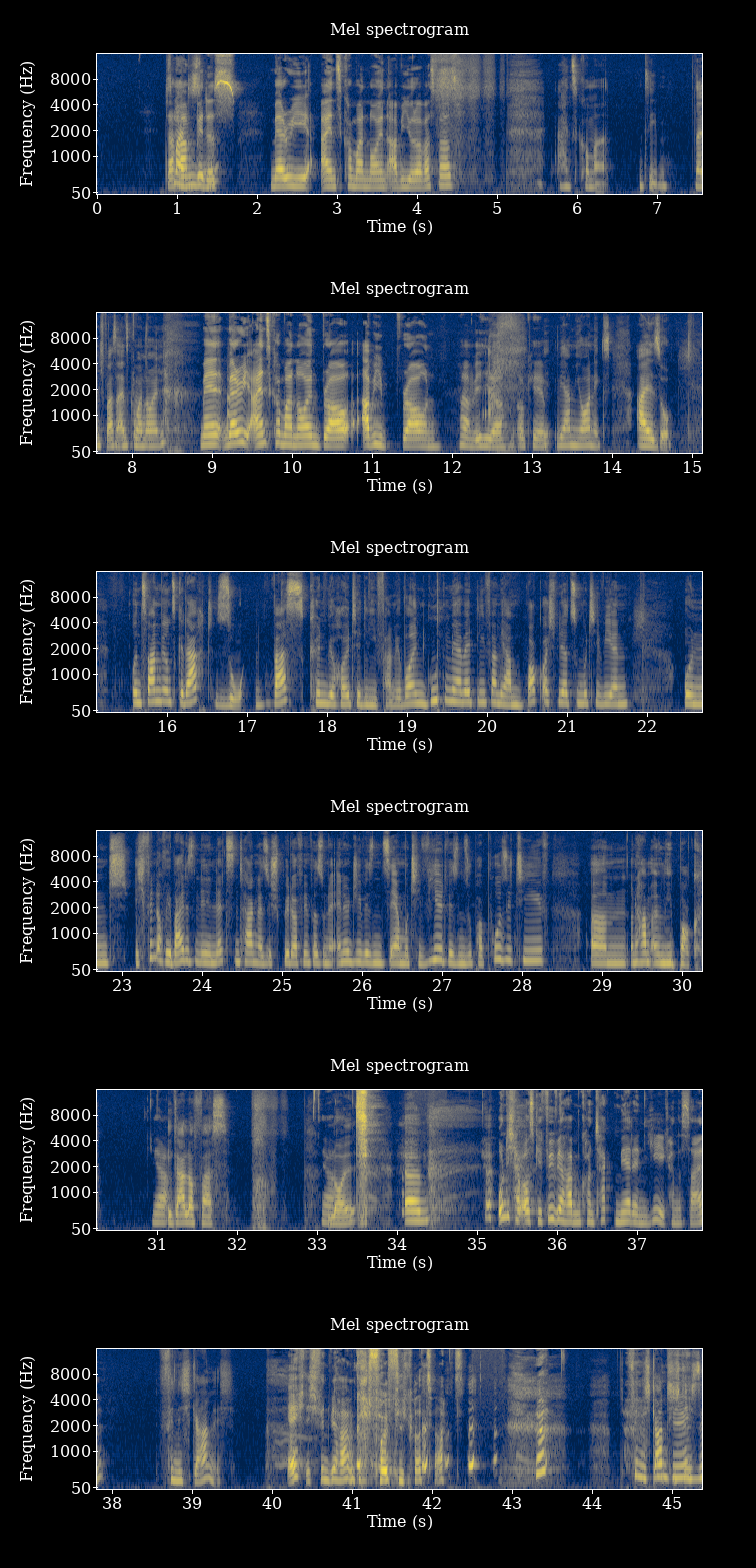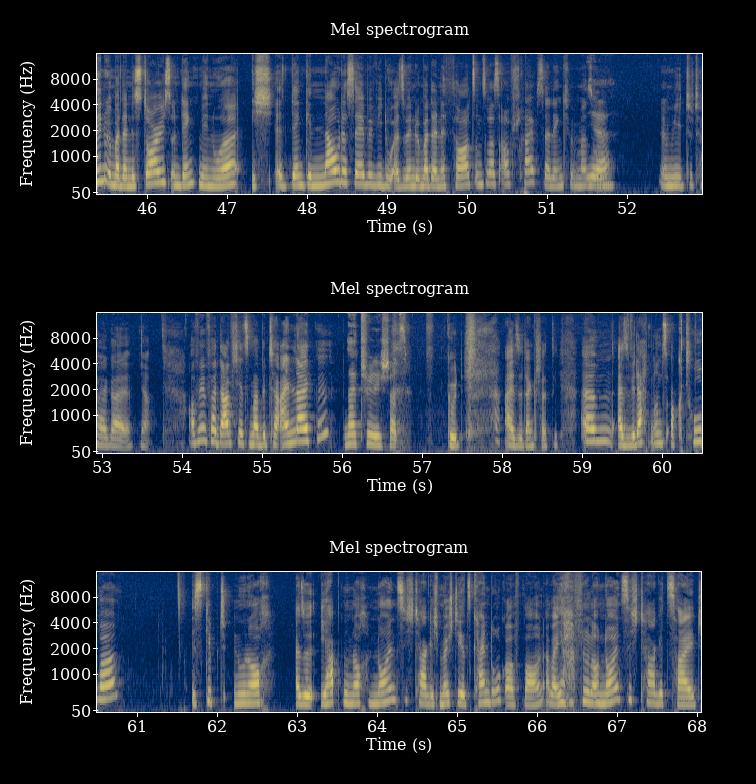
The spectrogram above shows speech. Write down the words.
Da Das haben wir du, ne? das Mary 1,9 Abi oder was war's? 1,7. Nein, Spaß, 1,9. Ma- Mary 1,9 Brown, Abi Brown haben wir hier. Okay. Wir haben ja nichts. Also, und zwar haben wir uns gedacht, so, was können wir heute liefern? Wir wollen guten Mehrwert liefern, wir haben Bock, euch wieder zu motivieren. Und ich finde auch, wir beide sind in den letzten Tagen, also ich spüre da auf jeden Fall so eine Energy, wir sind sehr motiviert, wir sind super positiv ähm, und haben irgendwie Bock. Ja. Egal auf was. ja. Lol. ähm, Und ich habe auch das Gefühl, wir haben Kontakt mehr denn je. Kann es sein? finde ich gar nicht. Echt? Ich finde, wir haben gerade voll viel Kontakt. Finde ich gar Okay. nicht. Ich, ich sehe nur immer deine Stories und denke mir nur, ich äh, denke genau dasselbe wie du. Also wenn du immer deine Thoughts und sowas aufschreibst, da denke ich mir immer Ja. so, irgendwie total geil. Ja. Auf jeden Fall darf ich jetzt mal bitte einleiten. Natürlich, Schatz. Gut. Also, danke, Schatzi. Ähm, also wir dachten uns Oktober. Es gibt nur noch, also ihr habt nur noch 90 Tage. Ich möchte jetzt keinen Druck aufbauen, aber ihr habt nur noch 90 Tage Zeit,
